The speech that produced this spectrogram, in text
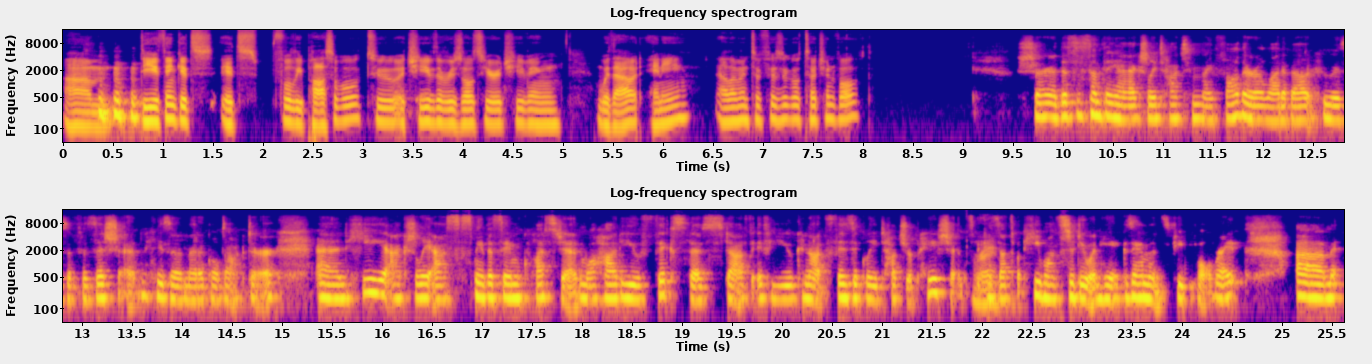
Um, do you think it's it's fully possible to achieve the results you're achieving without any element of physical touch involved? Sure. This is something I actually talked to my father a lot about, who is a physician. He's a medical doctor. And he actually asks me the same question Well, how do you fix this stuff if you cannot physically touch your patients? Because right. that's what he wants to do when he examines people, right? Um,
